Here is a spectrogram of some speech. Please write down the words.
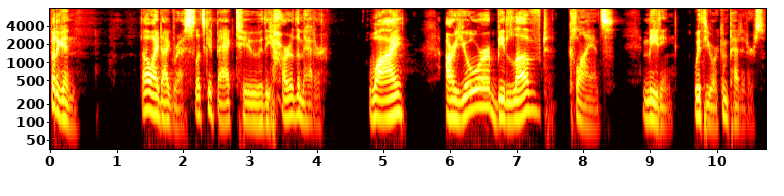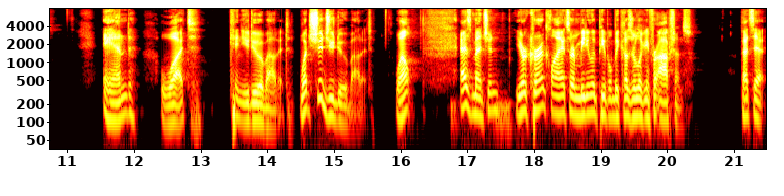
But again, oh, I digress. Let's get back to the heart of the matter. Why are your beloved clients meeting with your competitors? And what can you do about it? What should you do about it? Well, as mentioned, your current clients are meeting with people because they're looking for options. That's it.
